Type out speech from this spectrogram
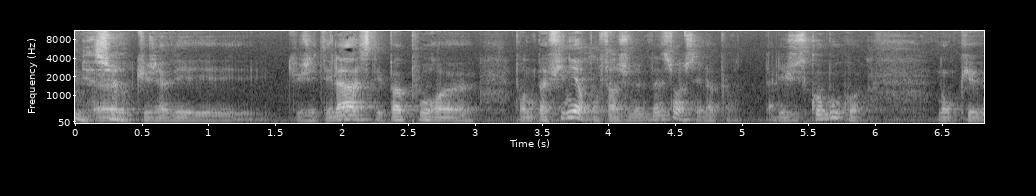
Bien euh, sûr. que j'avais, que j'étais là. C'était pas pour, euh, pour ne pas finir, pour faire une natation. J'étais là pour aller jusqu'au bout, quoi. Donc, euh,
